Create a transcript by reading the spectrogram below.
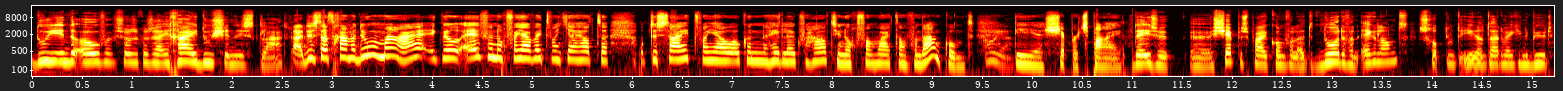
Doe je in de oven. Zoals ik al zei. Ga je douchen en dan is het klaar. Nou, dus dat gaan we doen. Maar ik wil even nog van jou weten. Want jij had uh, op de site van jou ook een heel leuk verhaaltje nog van waar het dan vandaan komt. Oh, ja. Die uh, shepherd's pie. Deze uh, pie komt vanuit het noorden van Engeland. Schotland, Ierland, daar een beetje in de buurt.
